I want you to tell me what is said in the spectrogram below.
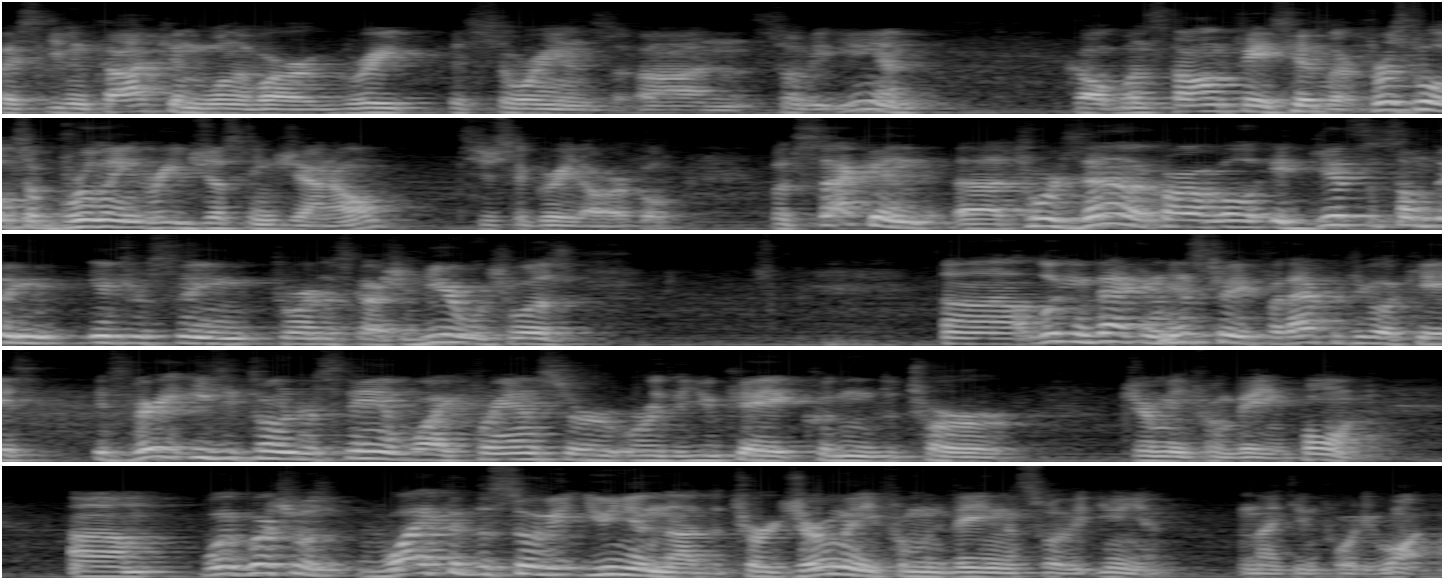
by Stephen Kotkin, one of our great historians on Soviet Union, called When Stalin Faced Hitler. First of all, it's a brilliant read just in general. It's just a great article. But second, uh, towards the end of the article, it gets to something interesting to our discussion here, which was uh, looking back in history for that particular case, it's very easy to understand why France or, or the UK couldn't deter Germany from invading Poland. Um, the question was, why could the Soviet Union not deter Germany from invading the Soviet Union in 1941?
